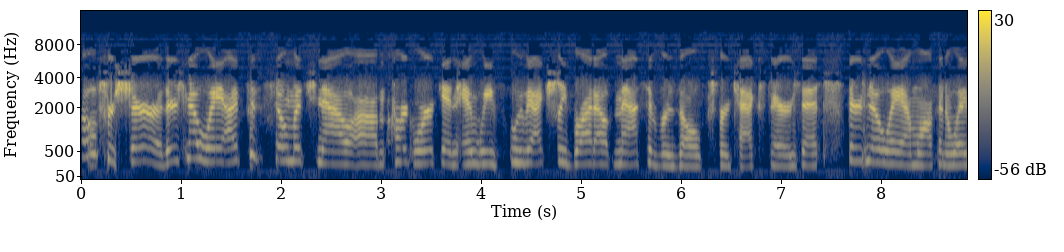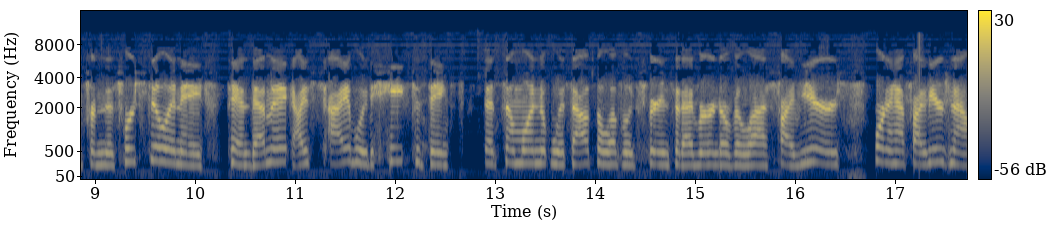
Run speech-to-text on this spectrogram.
Oh, for sure. There's no way. I put so much now um, hard work, and, we've we've actually brought out massive results for taxpayers. That there's no way I'm walking away from this. We're still in a pandemic. I I would hate to think that someone without the level of experience that I've earned over the last five years, four and a half, five years now,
